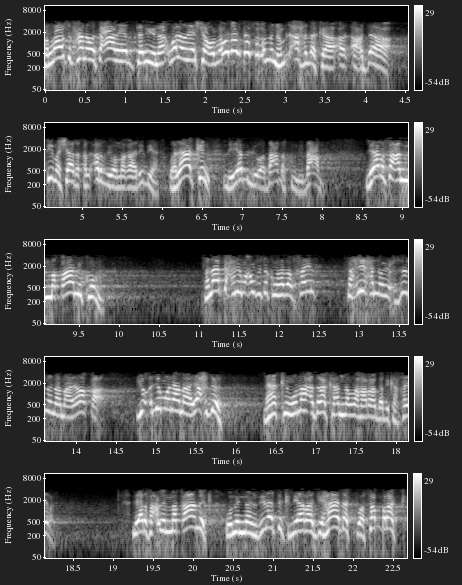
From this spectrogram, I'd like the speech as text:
فالله سبحانه وتعالى يبتلينا ولو يشاء الله لانتصر منهم لأهلك الأعداء في مشارق الأرض ومغاربها. ولكن ليبلو بعضكم ببعض ليرفع من مقامكم. فلا تحرموا أنفسكم هذا الخير. صحيح أنه يحزننا ما يقع يؤلمنا ما يحدث لكن وما أدراك أن الله أراد بك خيرا. ليرفع من مقامك ومن منزلتك ليرى جهادك وصبرك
